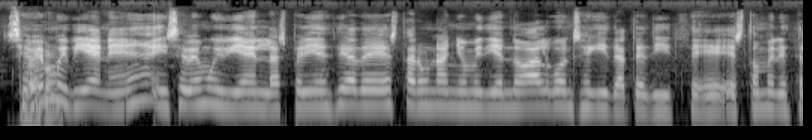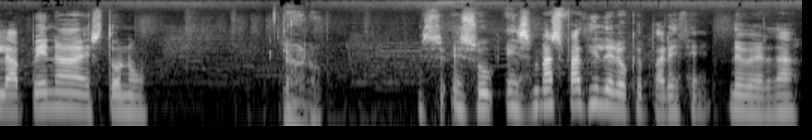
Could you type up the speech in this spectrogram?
se ve muy bien, ¿eh? Y se ve muy bien. La experiencia de estar un año midiendo algo enseguida te dice, esto merece la pena, esto no. Claro. Es, es más fácil de lo que parece, de verdad.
